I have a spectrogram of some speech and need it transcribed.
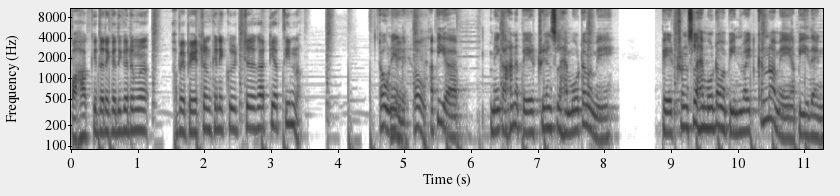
පහක් විතර එකදිකටම අපේ පේටන් කෙනෙක් ච්ච කටියත් තින්න ඔවු නේද. අපි මේ අහන පේට්‍රියන්ස්ල හැමෝටම මේ පේට්‍රන්ස්ල හැමෝටම පින්වයිට් කරනවා. මේ අපි දැන්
